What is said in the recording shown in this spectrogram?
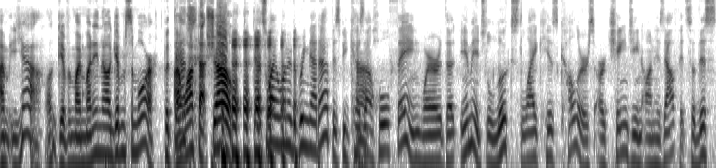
I'm yeah, I'll give them my money and then I'll give them some more. But I that's- want that show. That's why I wanted to bring that up, is because Uh. that whole thing where the image looks like his colors are changing on his outfit. So this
